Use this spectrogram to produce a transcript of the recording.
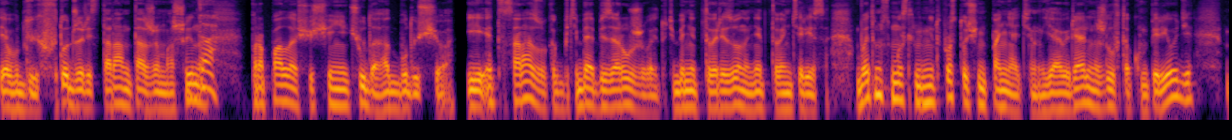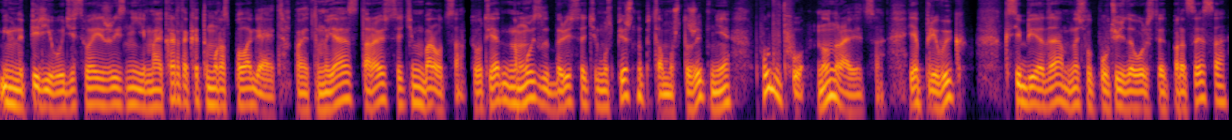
Я буду в тот же ресторан, та же машина. Да. Пропало ощущение чуда от будущего. И это сразу как бы тебя обезоруживает. У тебя нет этого резона, нет этого интереса. В этом смысле мне это просто очень понятен. Я реально жил в таком периоде, именно периоде своей жизни, и моя карта к этому располагает. Поэтому я стараюсь с этим бороться. Вот я, на мой взгляд, борюсь с этим успешно, потому что жить мне фу -фу но нравится. Я привык привык к себе, да, начал получить удовольствие от процесса.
